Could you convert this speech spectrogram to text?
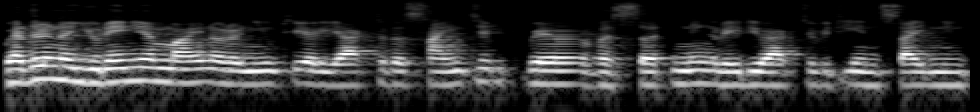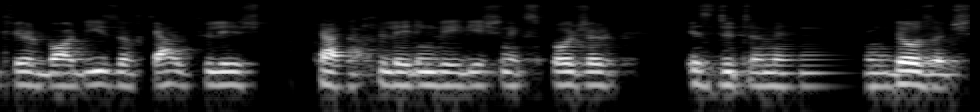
Whether in a uranium mine or a nuclear reactor, the scientific way of ascertaining radioactivity inside nuclear bodies of calculation, calculating radiation exposure is determining dosage.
